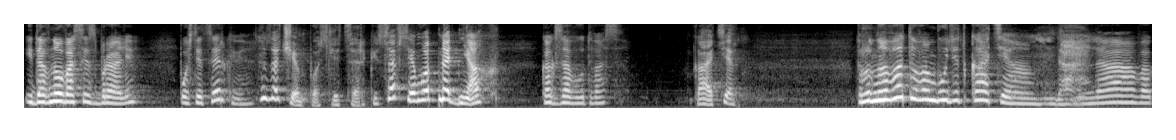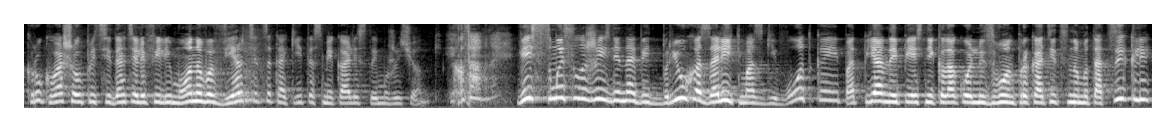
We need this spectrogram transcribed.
И давно вас избрали? После церкви? Зачем после церкви? Совсем вот на днях. Как зовут вас? Катя. Трудновато вам будет, Катя. Да. Да, вокруг вашего председателя Филимонова вертятся какие-то смекалистые мужичонки. И главное, весь смысл жизни набить брюхо, залить мозги водкой, под пьяные песни колокольный звон прокатиться на мотоцикле,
